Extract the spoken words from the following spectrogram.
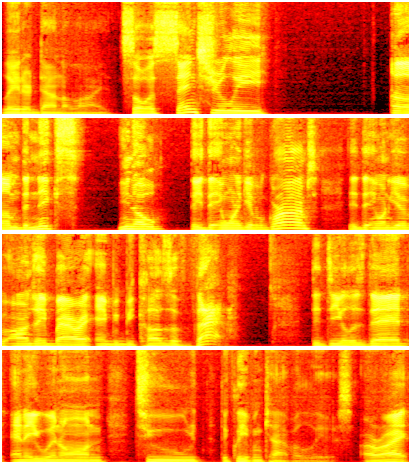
later down the line. So essentially, um, the Knicks, you know, they didn't want to give up Grimes, they didn't want to give RJ Barrett, and because of that, the deal is dead, and they went on to the Cleveland Cavaliers. All right,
